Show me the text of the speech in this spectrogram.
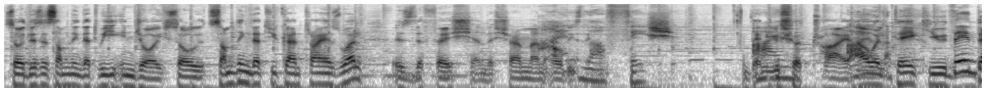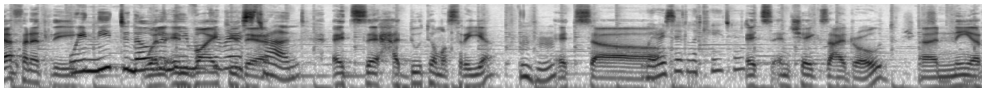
so this is something that we enjoy. So it's something that you can try as well is the fish and the shrimp and all I these love fish. Then I- you should try. I I, will take you Then definitely. we need to know will the name of the invite you restaurant. there. It's uh, Haddouta Masriya. It's uh, Where is it located? it's in Sheikh Zayed Road uh, near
